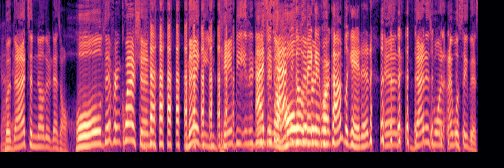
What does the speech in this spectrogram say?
Got but it. that's another that's a whole different question Maggie, you can't be introducing a whole different I just a had to go make it more complicated. and that is one I will say this.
